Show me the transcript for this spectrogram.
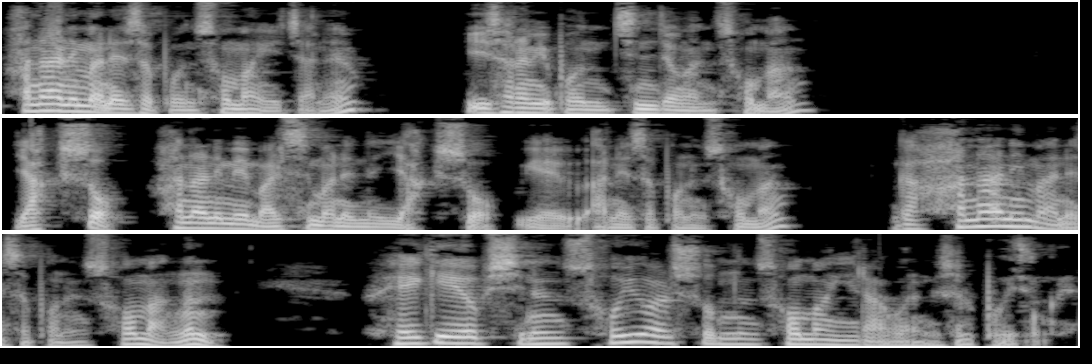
하나님 안에서 본 소망이 있잖아요. 이 사람이 본 진정한 소망, 약속, 하나님의 말씀 안에 있는 약속 안에서 보는 소망, 그러니까 하나님 안에서 보는 소망은 회개 없이는 소유할 수 없는 소망이라고 하는 것을 보여준 거예요.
